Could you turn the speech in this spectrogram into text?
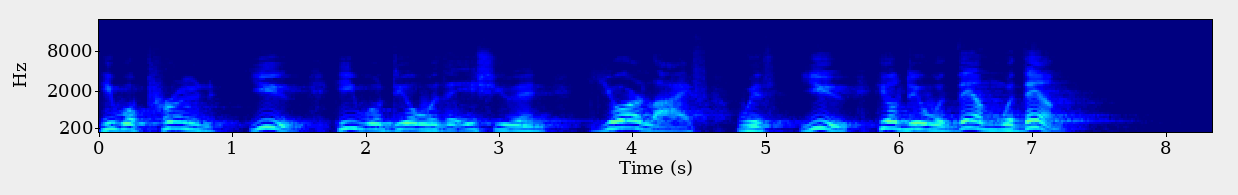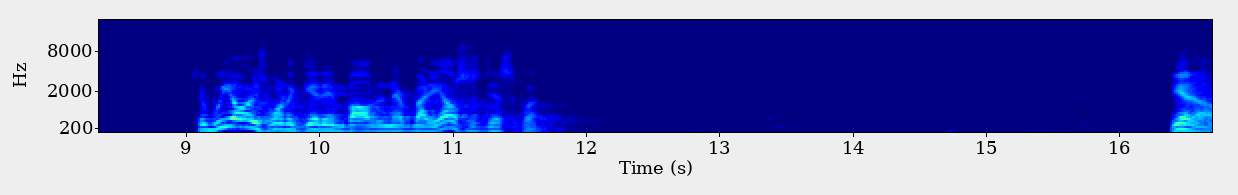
he will prune you. He will deal with the issue in your life with you. He'll deal with them with them. So we always want to get involved in everybody else's discipline. You know,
